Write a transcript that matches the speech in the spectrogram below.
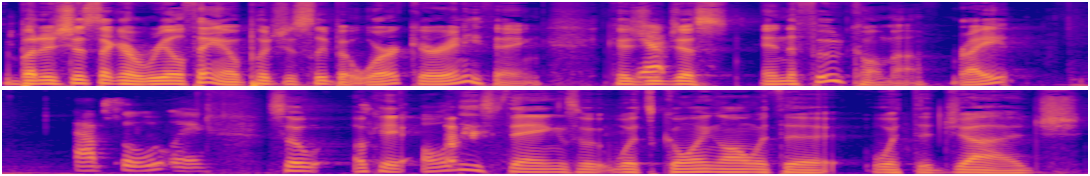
but it's just like a real thing. It'll put you to sleep at work or anything because Yep. you're just in the food coma, right? Absolutely. So okay, all these things, what's going on with the with the judge,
